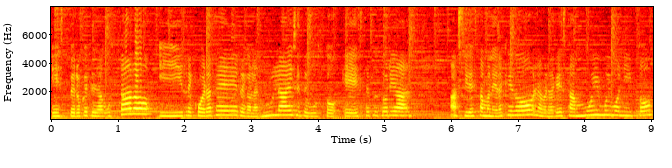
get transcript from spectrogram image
espero que te haya gustado y recuerda de regalarme un like si te gustó este tutorial. Así de esta manera quedó, la verdad que está muy muy bonito.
